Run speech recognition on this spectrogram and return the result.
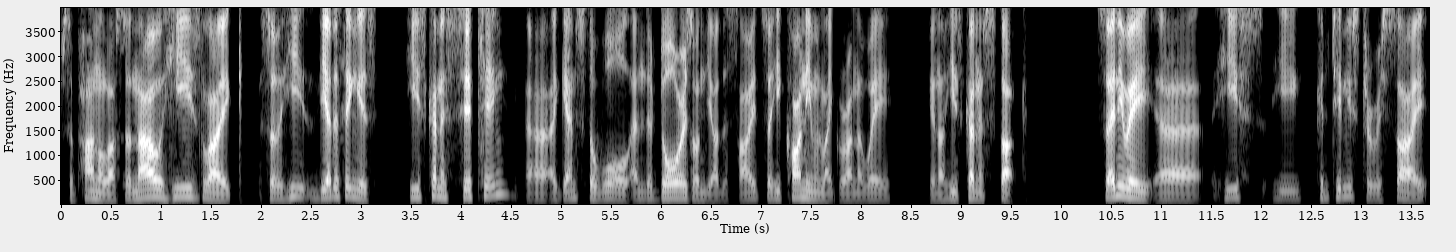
Subhanallah. So now he's like so he the other thing is he's kind of sitting uh, against the wall and the door is on the other side so he can't even like run away. You know he's kind of stuck. So anyway uh he's he continues to recite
